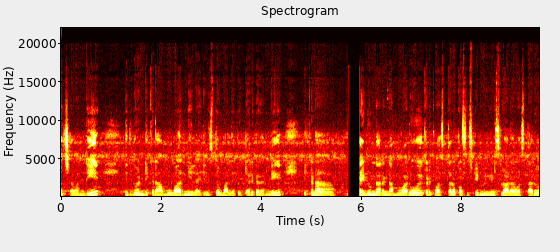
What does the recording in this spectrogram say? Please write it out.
వచ్చామండి. ఇదిగోండి ఇక్కడ అమ్మవారిని లైటింగ్స్తో బాగా పెట్టారు కదండి. ఇక్కడ సైడ్ ఉన్నారండి అమ్మవారు. ఇక్కడికి వస్తారు. ఒక ఫిఫ్టీన్ మినిట్స్లో అలా వస్తారు.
